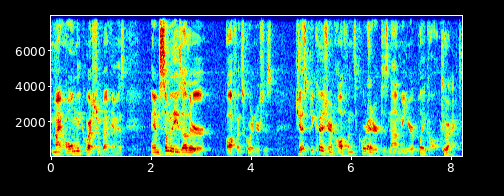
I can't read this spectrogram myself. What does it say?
my only question about him is, and some of these other offense coordinators is, just because you're an offense coordinator does not mean you're a play caller. correct.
